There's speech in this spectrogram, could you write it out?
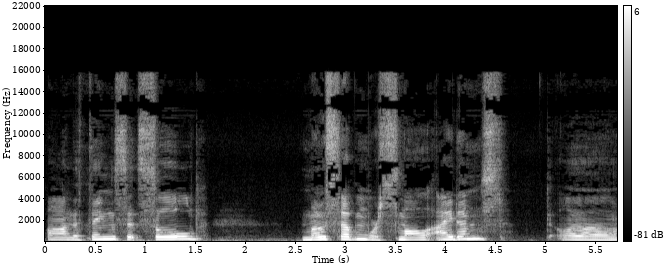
on the things that sold most of them were small items. Uh,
